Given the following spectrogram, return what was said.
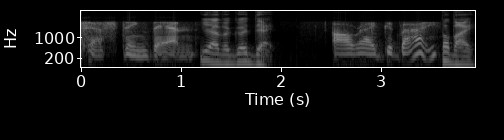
testing then. You have a good day. All right. Goodbye. Bye bye.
